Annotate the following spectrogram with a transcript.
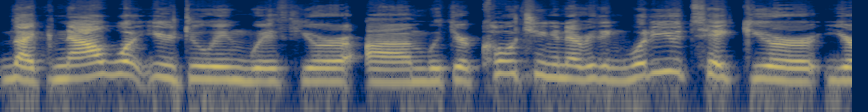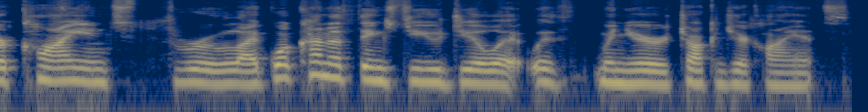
like now what you're doing with your um with your coaching and everything what do you take your your clients through? Like what kind of things do you deal with, with when you're talking to your clients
